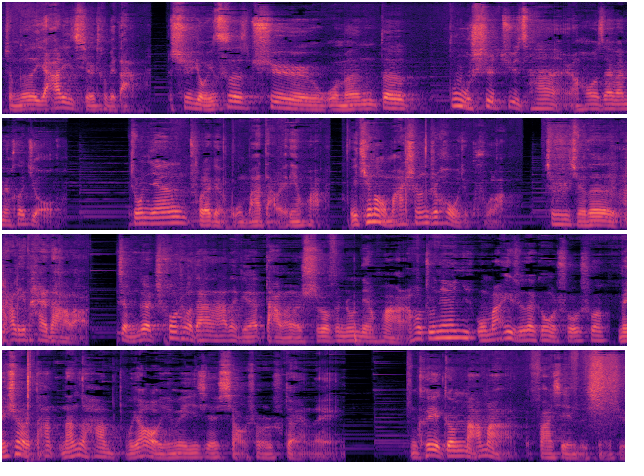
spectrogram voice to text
整个的压力其实特别大。是有一次去我们的部室聚餐，然后在外面喝酒，中间出来给我妈打了个电话。我一听到我妈声之后，我就哭了，就是觉得压力太大了，整个抽抽搭搭的给她打了十多分钟电话。然后中间一我妈一直在跟我说说没事儿，大男子汉不要因为一些小事儿掉眼泪。你可以跟妈妈发泄你的情绪，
